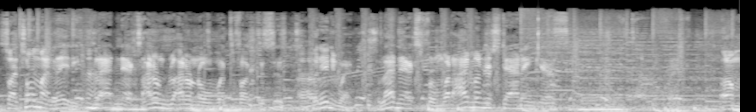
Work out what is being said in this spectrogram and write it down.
So I told my lady, Latinx. I don't, I don't know what the fuck this is, but anyway, Latinx, from what I'm understanding, is um,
